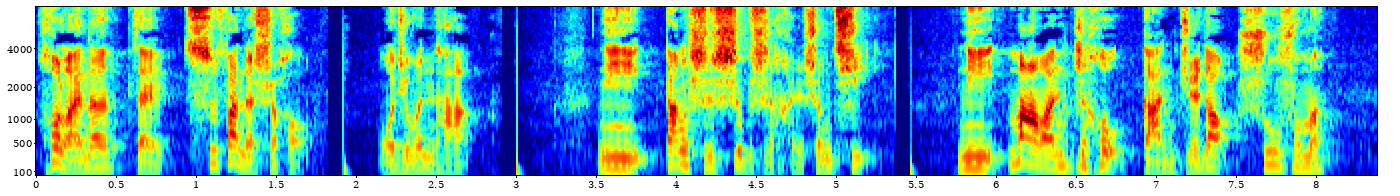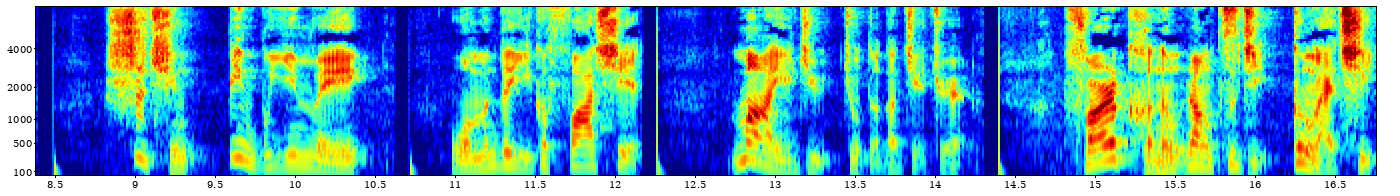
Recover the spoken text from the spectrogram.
后来呢，在吃饭的时候，我就问他：“你当时是不是很生气？你骂完之后感觉到舒服吗？”事情并不因为我们的一个发泄，骂一句就得到解决，反而可能让自己更来气。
